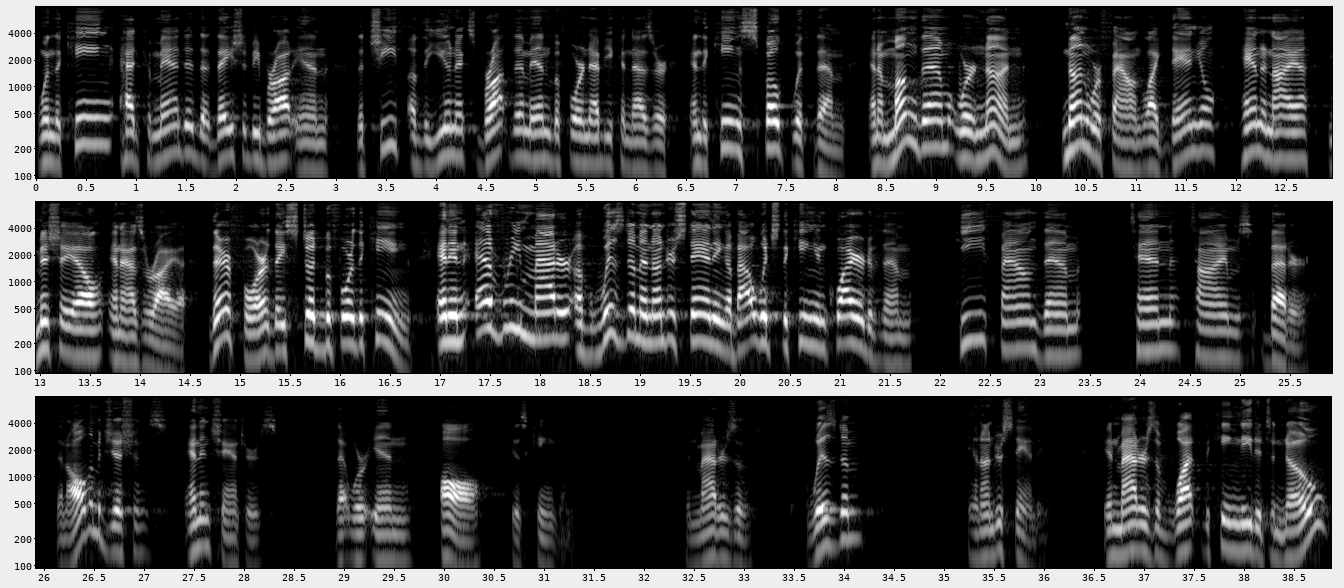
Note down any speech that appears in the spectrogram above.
when the king had commanded that they should be brought in, the chief of the eunuchs brought them in before Nebuchadnezzar, and the king spoke with them. And among them were none, none were found like Daniel, Hananiah, Mishael, and Azariah. Therefore they stood before the king. And in every matter of wisdom and understanding about which the king inquired of them, he found them ten times better than all the magicians and enchanters that were in all his kingdom in matters of wisdom and understanding, in matters of what the king needed to know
